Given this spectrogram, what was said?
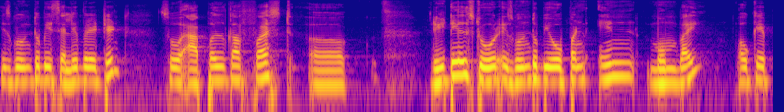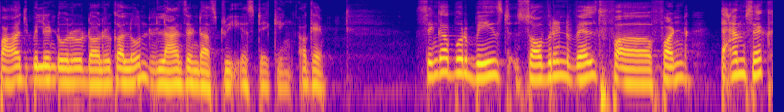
is going to be celebrated. So Apple का first uh, retail store is going to be opened in Mumbai. Okay, पाँच billion dollar dollar का loan Reliance Industry is taking. Okay, Singapore-based sovereign wealth uh, fund Temasek,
